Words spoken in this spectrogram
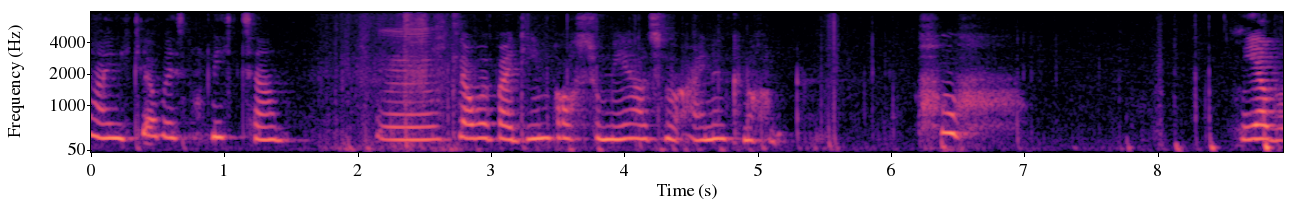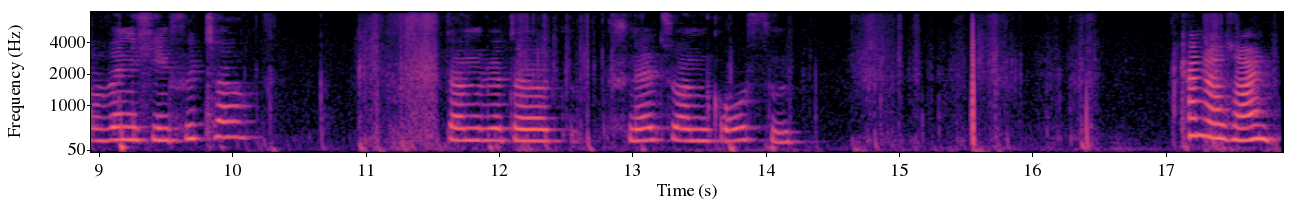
Nein, ich glaube, er ist noch nicht zahm. Mm, Ich glaube, bei dem brauchst du mehr als nur einen Knochen. Puh. Ja, aber wenn ich ihn fütter, dann wird er schnell zu einem großen. Kann ja sein.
